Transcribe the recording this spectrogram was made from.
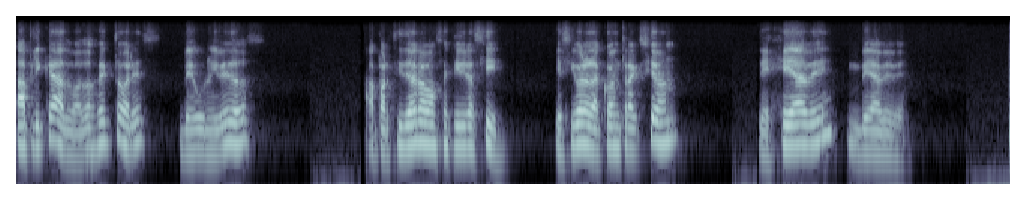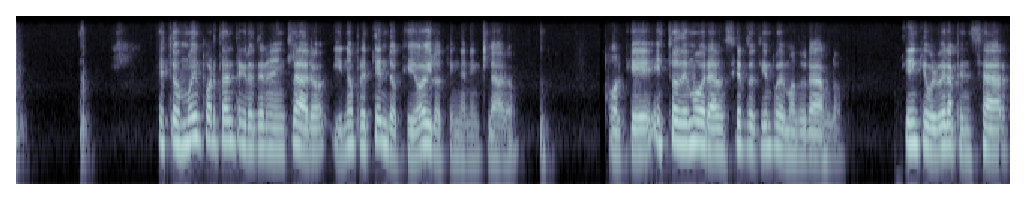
aplicado a dos vectores, B1 y B2, a partir de ahora vamos a escribir así. Es igual a la contracción de GAB, BABB. Esto es muy importante que lo tengan en claro y no pretendo que hoy lo tengan en claro, porque esto demora un cierto tiempo de madurarlo. Tienen que volver a pensar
